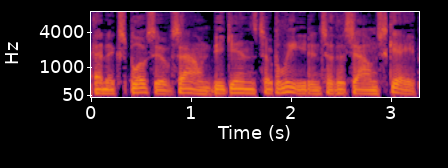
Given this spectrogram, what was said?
An explosive sound begins to bleed into the soundscape.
